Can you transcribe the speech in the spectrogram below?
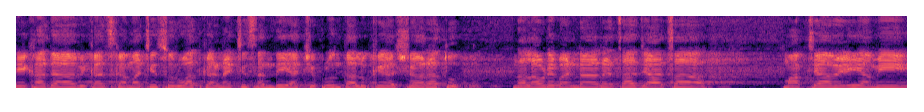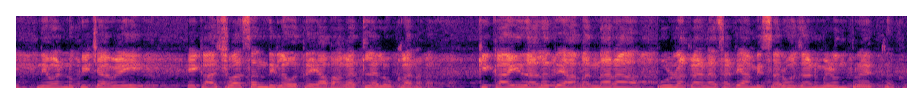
एखाद्या विकास कामाची सुरुवात करण्याची संधी या चिपळूण तालुक्या शहरातून नलावडे भंडाऱ्याचा ज्याचा मागच्या वेळी आम्ही निवडणुकीच्या वेळी एक आश्वासन दिलं होतं ह्या भागातल्या लोकांना की काही झालं ते हा बंधारा पूर्ण करण्यासाठी आम्ही सर्वजण मिळून प्रयत्न करू.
